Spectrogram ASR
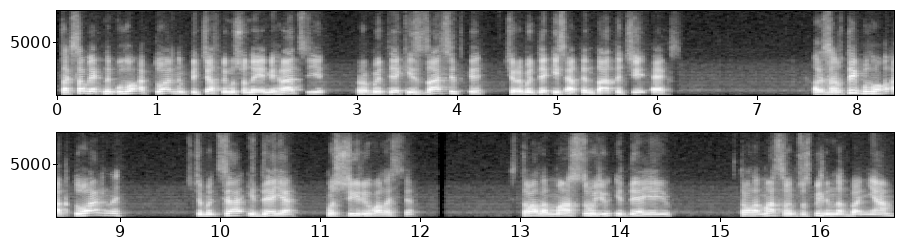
Так само, як не було актуальним під час вимушеної еміграції робити якісь засідки, чи робити якісь атентати чи екс. Але завжди було актуальне, щоб ця ідея поширювалася, ставала масовою ідеєю, ставала масовим суспільним надбанням,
